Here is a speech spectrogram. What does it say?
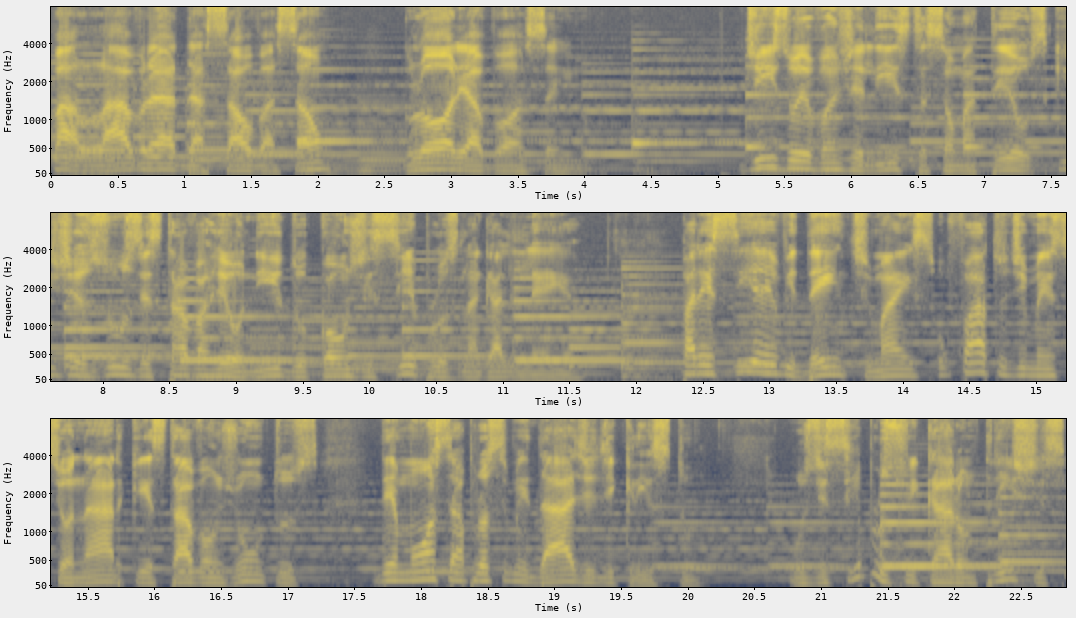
Palavra da salvação, glória a vós, Senhor. Diz o evangelista São Mateus que Jesus estava reunido com os discípulos na Galileia. Parecia evidente, mas o fato de mencionar que estavam juntos demonstra a proximidade de Cristo. Os discípulos ficaram tristes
